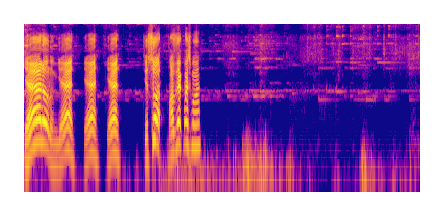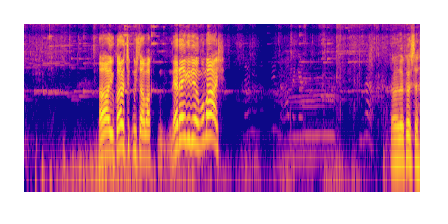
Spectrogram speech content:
Gel oğlum gel. Gel gel. Cesur fazla yaklaşma lan. Ha yukarı çıkmışlar bak. Nereye gidiyorsun Kumaş? Evet arkadaşlar.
